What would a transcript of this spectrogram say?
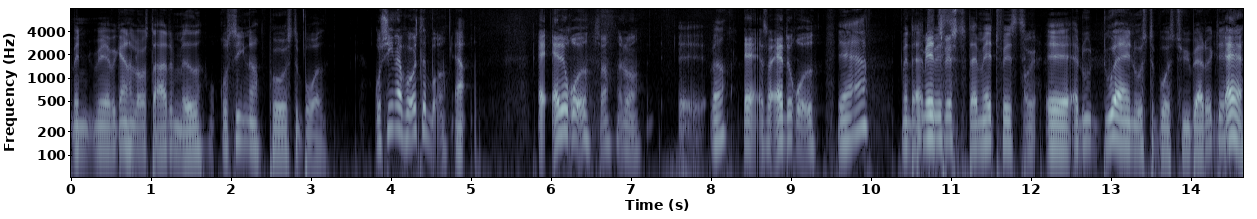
men, men jeg vil gerne have lov at starte med rosiner på ostebordet. Rosiner på ostebordet? Ja. Er, er det råd, så? Eller hvad? Øh, hvad? Ja, altså er det råd? Ja, men der er Med et twist. twist. Der er med et twist. Okay. Øh, er du, du er en ostebordstype, er du ikke det? Ja, ja.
